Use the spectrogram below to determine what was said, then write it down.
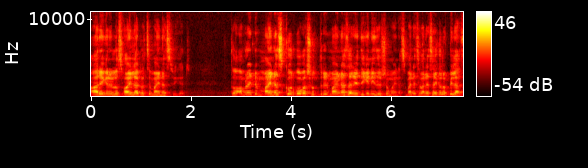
আর এখানে হলো ছয় লাখ হচ্ছে মাইনাস ফিগার তো আমরা এটা মাইনাস করব, আবার সূত্রের মাইনাস আর এদিকে নিজস্ব মাইনাস মাইনাস মাইনাস হয়ে গেল প্লাস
